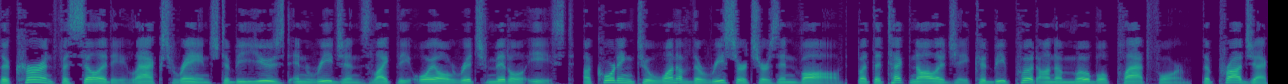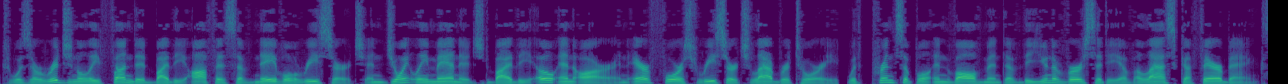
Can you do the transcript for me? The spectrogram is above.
The current facility lacks range to be used in regions like the oil-rich Middle East, according to one of the researchers involved, but the technology could be put on a mobile platform. The project was originally funded by the Office of Naval Research and jointly managed by the ONR and Air Force Research Laboratory, with principal involvement of the University of Alaska Fairbanks.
